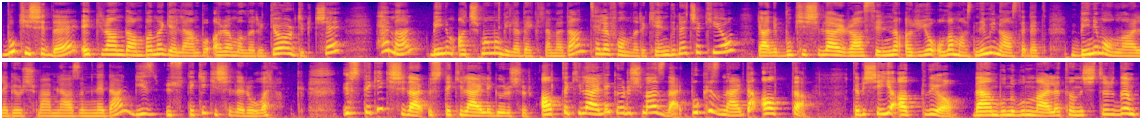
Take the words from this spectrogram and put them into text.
bu kişi de ekrandan bana gelen bu aramaları gördükçe hemen benim açmamı bile beklemeden telefonları kendine çekiyor. Yani bu kişiler Rasel'ini arıyor olamaz. Ne münasebet. Benim onlarla görüşmem lazım. Neden? Biz üstteki kişiler olarak. Üstteki kişiler üsttekilerle görüşür. Alttakilerle görüşmezler. Bu kız nerede? Altta. Tabii şeyi atlıyor. Ben bunu bunlarla tanıştırdım.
